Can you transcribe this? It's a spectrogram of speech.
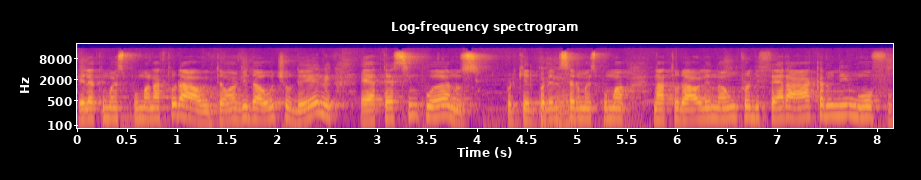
ele é com uma espuma natural. Então a vida útil dele é até 5 anos, porque ele, por ele ser uma espuma natural, ele não prolifera ácaro e nem mofo.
